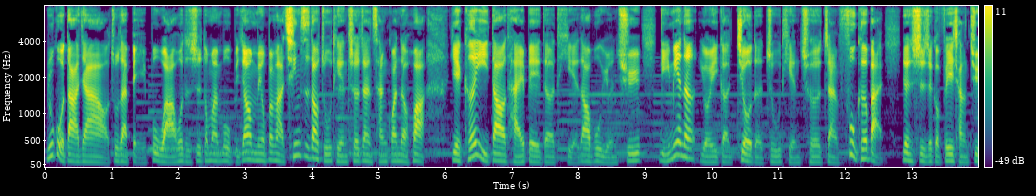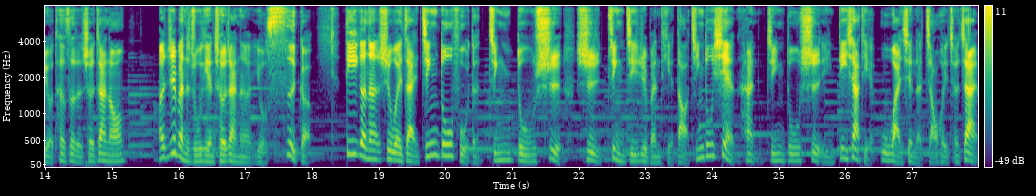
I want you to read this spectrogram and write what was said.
如果大家哦住在北部啊，或者是东半部，比较没有办法亲自到竹田车站参观的话，也可以到台北的铁道部园区里面呢。有一个旧的竹田车站复刻版，认识这个非常具有特色的车站哦。而日本的竹田车站呢，有四个。第一个呢是位在京都府的京都市，是近畿日本铁道京都线和京都市营地下铁乌丸线的交汇车站。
